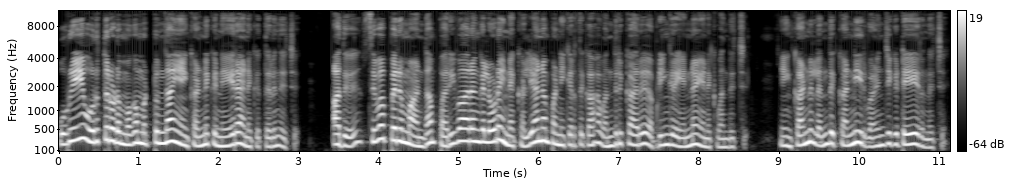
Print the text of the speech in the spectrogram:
ஒரே ஒருத்தரோட முகம் மட்டும்தான் என் கண்ணுக்கு நேரா எனக்கு தெரிஞ்சிச்சு. அது சிவபெருமான் தான் பரிவாரங்களோட என்னை கல்யாணம் பண்ணிக்கிறதுக்காக வந்திருக்காரு அப்படிங்கிற எண்ணம் எனக்கு வந்துச்சு. என் கண்ணுலேருந்து கண்ணீர் வழிஞ்சிக்கிட்டே இருந்துச்சு.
